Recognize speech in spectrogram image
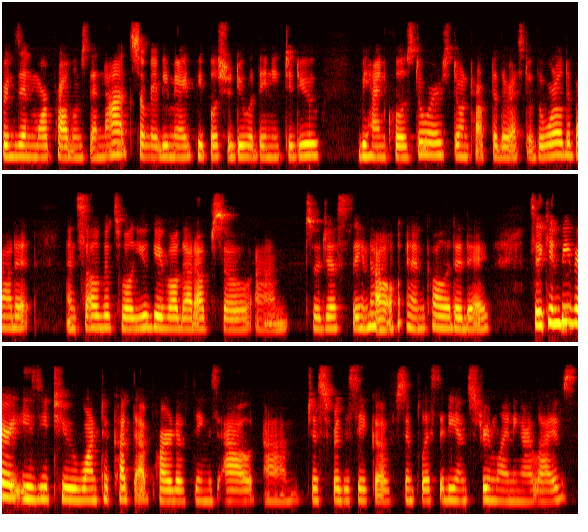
brings in more problems than not. So maybe married people should do what they need to do behind closed doors. Don't talk to the rest of the world about it. And celibates, well, you gave all that up, so um, so just say no and call it a day. So it can be very easy to want to cut that part of things out um, just for the sake of simplicity and streamlining our lives.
